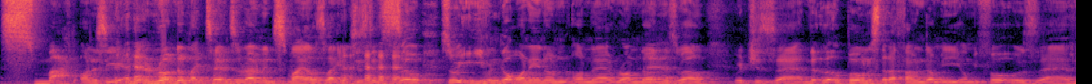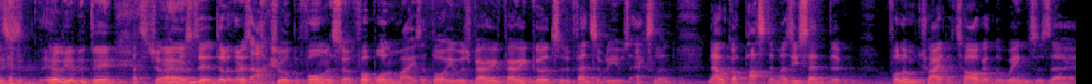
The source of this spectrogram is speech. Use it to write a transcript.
smack, honestly, and then Rondon like turns around and smiles, like it just, it's so, so he even got one in on, on uh, Rondon yeah. as well, which is uh, a little bonus that I found on me on my photos uh, earlier the day. That's tremendous. Um, to, to, look at his actual performance, so footballing wise, I thought he was very, very good, so defensively he was excellent. Now got past him, as you said, that Fulham tried to target the wings as their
